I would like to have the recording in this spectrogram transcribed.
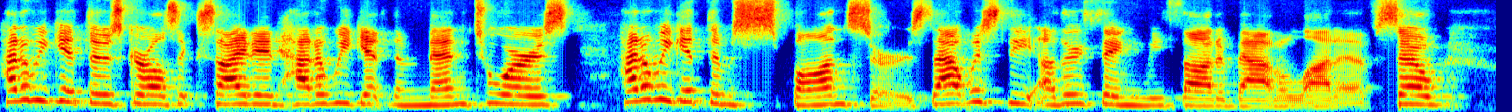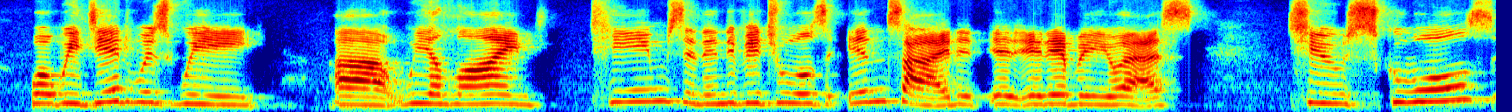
how do we get those girls excited? How do we get them mentors? How do we get them sponsors? That was the other thing we thought about a lot of. So what we did was we uh, we aligned teams and individuals inside at, at, to schools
